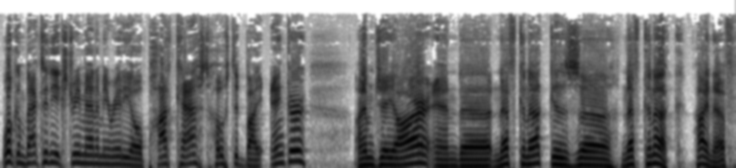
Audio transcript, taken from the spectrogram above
Welcome back to the Extreme Anime Radio podcast hosted by Anchor. I'm JR, and uh, Neff Canuck is uh, Neff Canuck. Hi, Neff.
